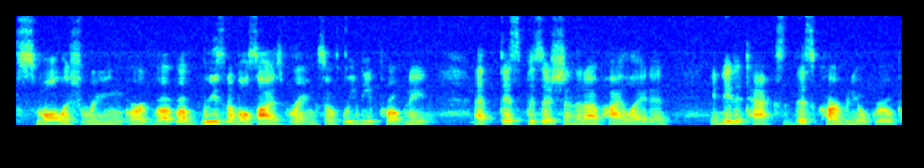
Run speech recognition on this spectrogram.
smallish ring or a reasonable sized ring. So if we deprotonate at this position that I've highlighted and it attacks this carbonyl group,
